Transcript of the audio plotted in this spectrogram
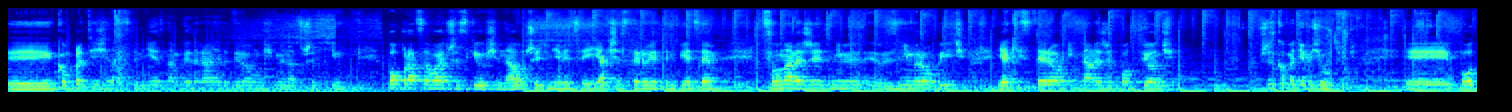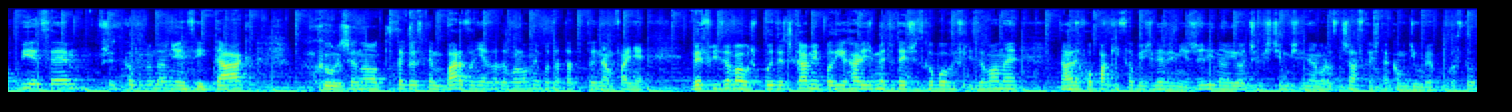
Yy, kompletnie się nad tym nie znam, generalnie dopiero musimy nad wszystkim popracować, wszystkiego się nauczyć, mniej więcej jak się steruje tym piecem, co należy z nim, z nim robić, jaki sterownik należy podpiąć. Wszystko będziemy się uczyć. Yy, Pod piecem wszystko wygląda mniej więcej tak. Kurczę, no z tego jestem bardzo niezadowolony, bo tata tutaj nam fajnie wyflizował już płyteczkami, podjechaliśmy, tutaj wszystko było wyflizowane, no ale chłopaki sobie źle wymierzyli, no i oczywiście musieli nam roztrzaskać taką dziurę, po prostu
